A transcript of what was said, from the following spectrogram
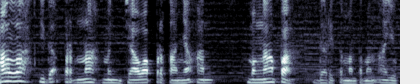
Allah tidak pernah menjawab pertanyaan mengapa dari teman-teman Ayub.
